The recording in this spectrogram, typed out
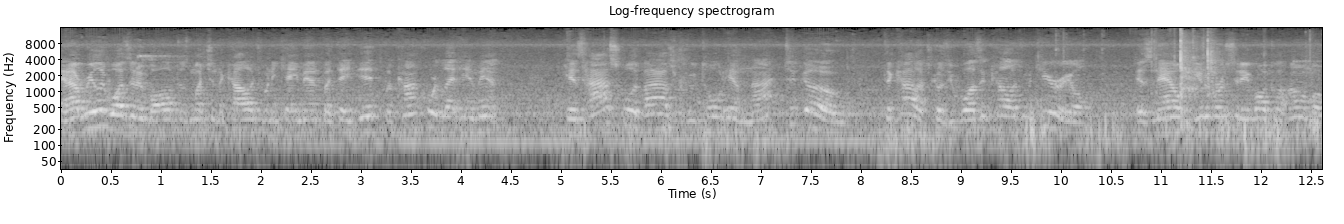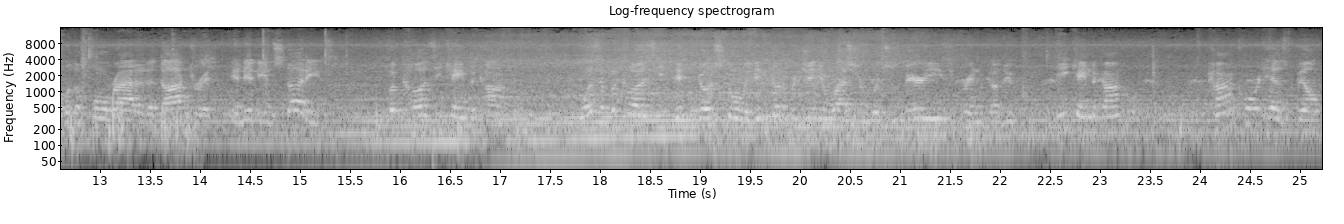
and I really wasn't involved as much in the college when he came in, but they did, but Concord let him in. His high school advisor, who told him not to go to college because he wasn't college material, is now at the University of Oklahoma with a full ride at a doctorate in Indian Studies because he came to Concord. It wasn't because he didn't go to school, he didn't go to Virginia Western, which was very easy for him to come to. He came to Concord. Concord has built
